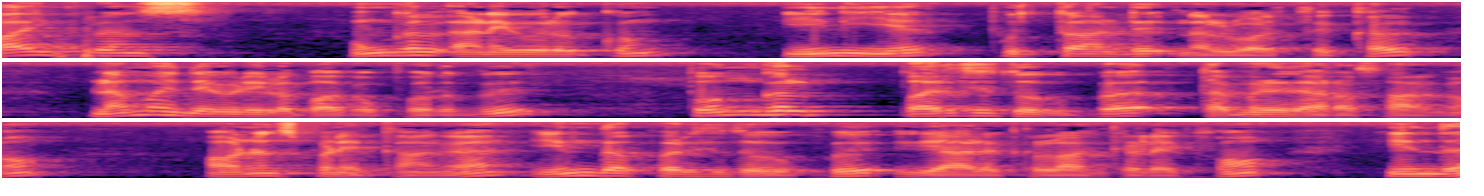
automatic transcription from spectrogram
ஹாய் ஃப்ரெண்ட்ஸ் உங்கள் அனைவருக்கும் இனிய புத்தாண்டு நல்வாழ்த்துக்கள். நம்ம இந்த வீடியோவில் பார்க்க போகிறது பொங்கல் பரிசு தொகுப்பை தமிழக அரசாங்கம் அனௌன்ஸ் பண்ணியிருக்காங்க. இந்த பரிசு தொகுப்பு யாருக்கெல்லாம் கிடைக்கும்? இந்த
